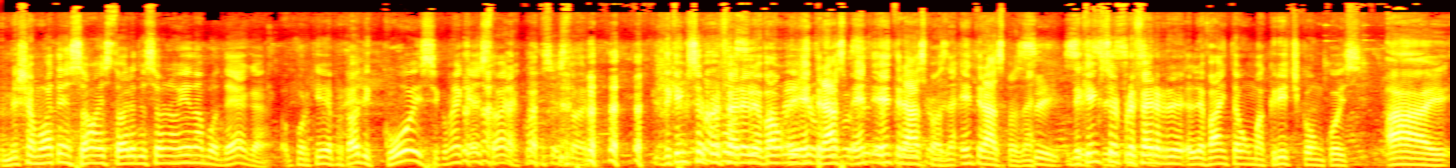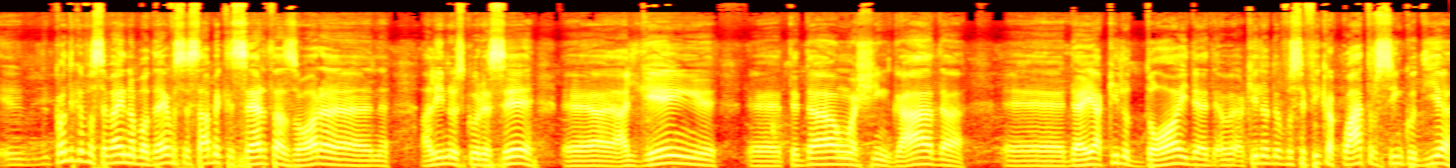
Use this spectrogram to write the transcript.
me, chamou a atenção a história do senhor não ir na bodega, porque por causa de coice, como é que é a história? Conta essa história. De quem que o senhor Mas prefere levar, entre, aspas, entre, entre aspas, né? Entre aspas, né? Sim, de sim, quem que sim, o senhor prefere levar então uma crítica ou um coice? Ai, quando que você vai na bodega, você sabe que certas horas, né, ali no escurecer, é, alguém é, te dá uma xingada, é, daí aquilo dói, aquilo você fica quatro, cinco dias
